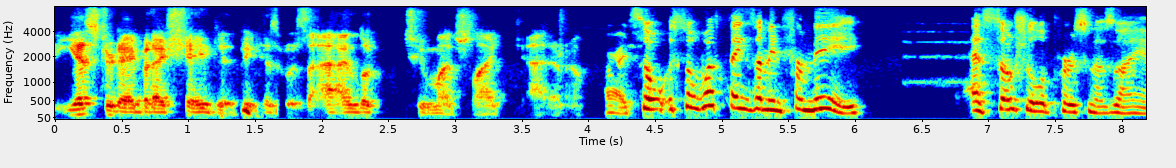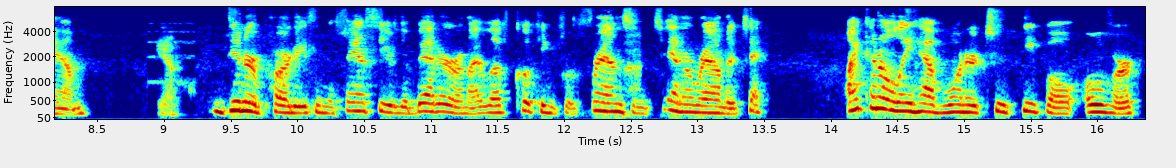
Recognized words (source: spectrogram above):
yesterday, but I shaved it because it was I looked too much like I don't know. All right. So, so what things? I mean, for me, as social a person as I am, Yeah. dinner parties and the fancier the better, and I love cooking for friends and ten around a ten. I can only have one or two people over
